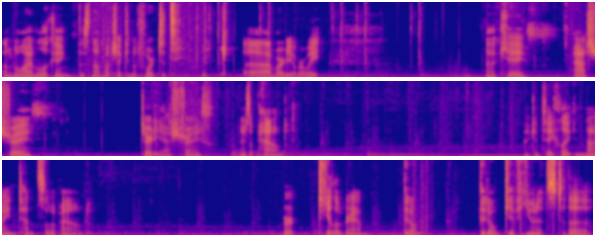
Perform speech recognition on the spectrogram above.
I don't know why I'm looking. There's not much I can afford to take. Uh, I'm already overweight. Okay. Ashtray. Dirty ashtray. There's a pound. I can take like nine tenths of a pound. Or kilogram. They don't they don't give units to the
